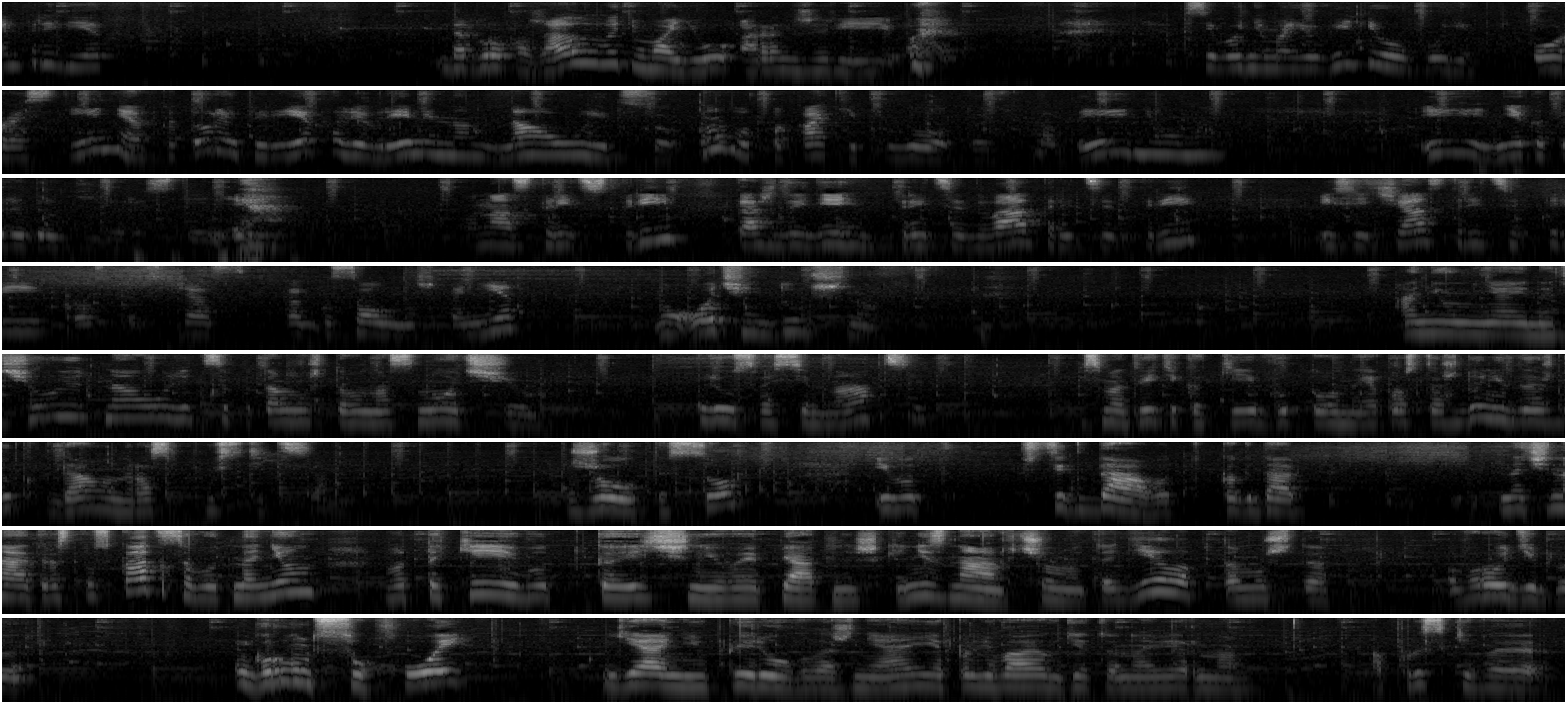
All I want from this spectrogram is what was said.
Всем привет! Добро пожаловать в мою оранжерею. Сегодня мое видео будет о растениях, которые переехали временно на улицу. Ну вот пока тепло, то есть ладениумы и некоторые другие растения. У нас 33, каждый день 32, 33 и сейчас 33. Просто сейчас как бы солнышка нет, но очень душно. Они у меня и ночуют на улице, потому что у нас ночью плюс 18. Посмотрите, какие бутоны. Я просто жду, не дожду, когда он распустится. Желтый сорт. И вот всегда, вот когда начинает распускаться, вот на нем вот такие вот коричневые пятнышки. Не знаю, в чем это дело, потому что вроде бы грунт сухой, я не переувлажняю, я поливаю где-то, наверное, опрыскивая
